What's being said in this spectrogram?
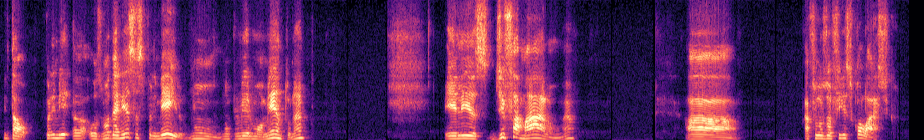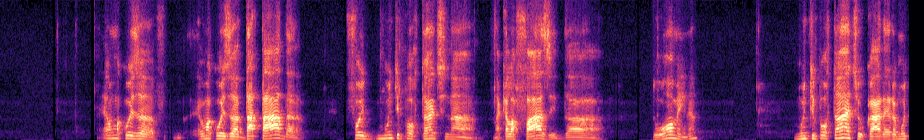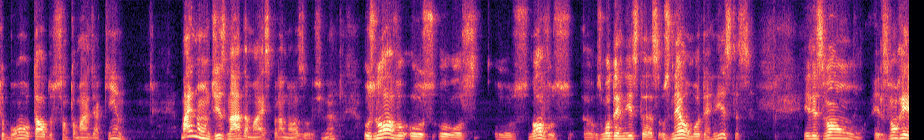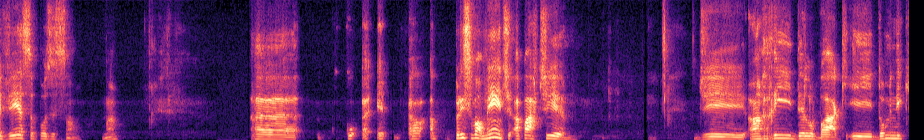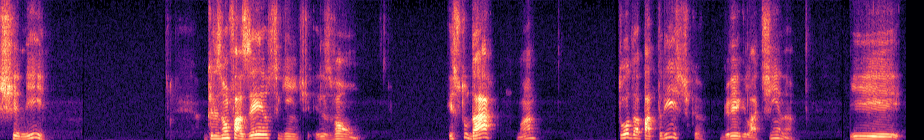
Então, prime, uh, os modernistas, primeiro, num, num, primeiro momento, né, eles difamaram né, a, a filosofia escolástica. É uma coisa, é uma coisa datada, foi muito importante na, naquela fase da, do homem, né? muito importante, o cara era muito bom, o tal do São Tomás de Aquino, mas não diz nada mais para nós hoje, né? Os novos, os, os, os novos, eh, os modernistas, os neomodernistas, eles vão, eles vão rever essa posição, né? Uh, principalmente a partir de Henri Delubac e Dominique Cheny, o que eles vão fazer é o seguinte: eles vão estudar é? toda a patrística grega e latina e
